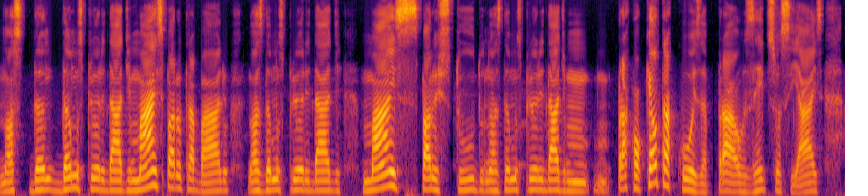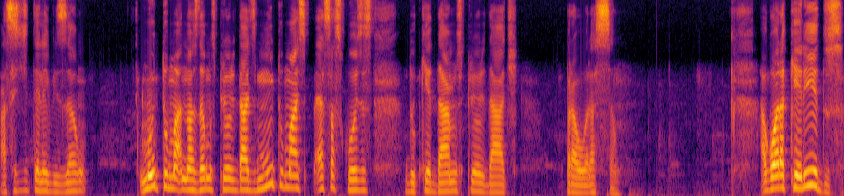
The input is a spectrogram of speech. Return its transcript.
nós damos prioridade mais para o trabalho, nós damos prioridade mais para o estudo, nós damos prioridade para qualquer outra coisa, para as redes sociais, assistir televisão, muito nós damos prioridades muito mais essas coisas do que darmos prioridade para a oração. Agora, queridos,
